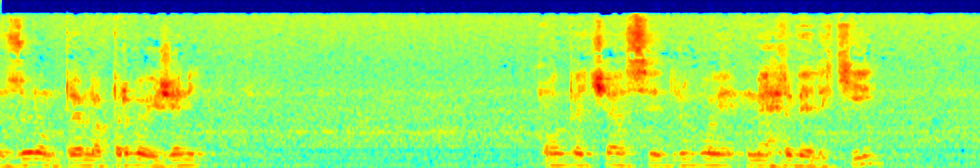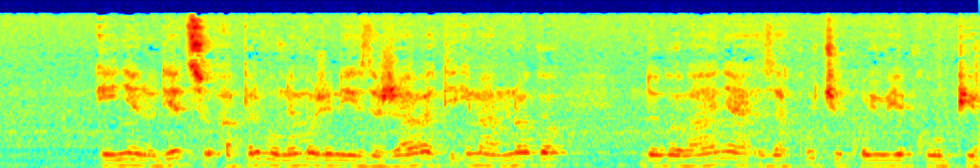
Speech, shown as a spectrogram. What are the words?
zurom prema prvoj ženi? Obeća se drugoj mehr veliki i njenu djecu a prvu ne može ni izdržavati. Ima mnogo dogovanja za kuću koju je kupio.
